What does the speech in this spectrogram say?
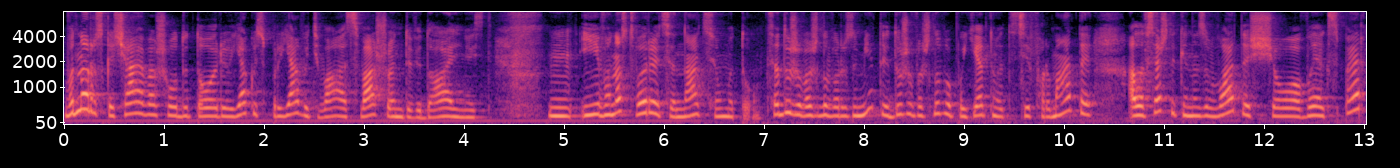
воно розкачає вашу аудиторію, якось проявить вас, вашу індивідуальність. І воно створюється на цю мету. Це дуже важливо розуміти і дуже важливо поєднувати ці формати, але все ж таки не забувати, що ви експерт,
